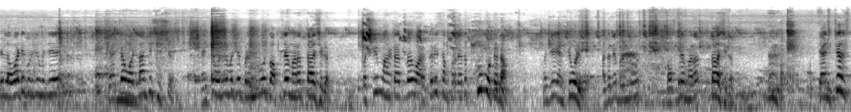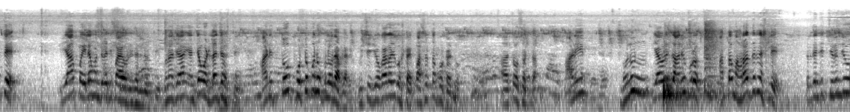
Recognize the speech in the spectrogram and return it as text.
ते लवाटे गुरुजी म्हणजे त्यांच्या वडिलांचे शिष्य. त्यांचे वडील म्हणजे ब्रह्मभूत बापूसाहेब महाराज ताळशेकर पश्चिम महाराष्ट्रातलं वारकरी संप्रदायाचं खूप मोठं नाव म्हणजे यांचे वडील आदरणीय ब्रह्मभूत बापूसाहेब महाराज तळाशीकर त्यांच्या हस्ते या पहिल्या मंदिराची पायावरणी झालेली होती कुणाच्या? यांच्या वडिलांच्या हस्ते. आणि तो फोटो पण उपलब्ध आहे आपल्याकडे. विशेष योगाची गोष्ट आहे. पासष्टचा फोटो आहे तो. चौसष्टचा. आणि म्हणून यावेळी जाणीवपूर्वक आता महाराज जरी नसले तर त्यांचे चिरंजीव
